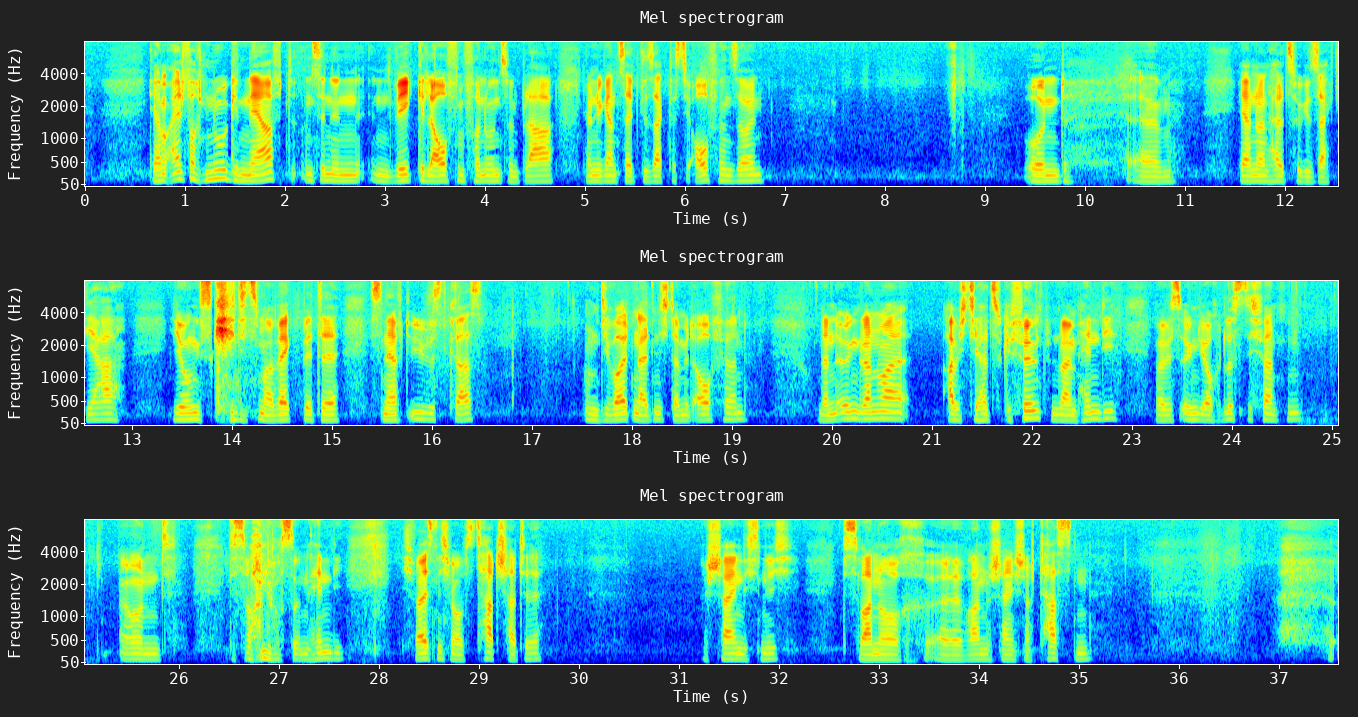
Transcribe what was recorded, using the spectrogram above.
Die haben einfach nur genervt und sind in, den Weg gelaufen von uns und bla. Die haben die ganze Zeit gesagt, dass die aufhören sollen. Und ähm, wir haben dann halt so gesagt, ja, Jungs, geht jetzt mal weg bitte, es nervt übelst krass. Und die wollten halt nicht damit aufhören. Und dann irgendwann mal habe ich die halt so gefilmt mit meinem Handy, weil wir es irgendwie auch lustig fanden. Und das war noch so ein Handy. Ich weiß nicht mal, ob es Touch hatte. Wahrscheinlich nicht. Das war noch, äh, waren wahrscheinlich noch Tasten.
